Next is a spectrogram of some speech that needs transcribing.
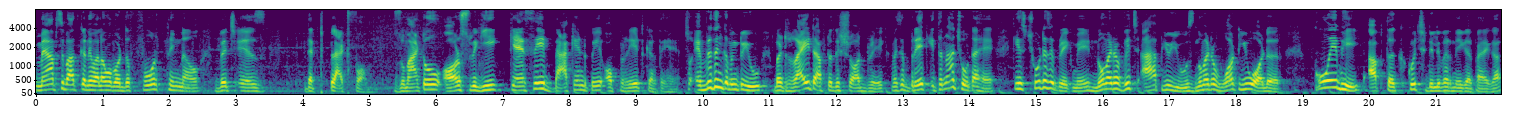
मैं आपसे बात करने वाला हूँ about the fourth thing now which is that platform जोमैटो और स्विगी कैसे बैक एंड पे ऑपरेट करते हैं? So everything coming to you but right after this short break वैसे ब्रेक इतना छोटा है कि इस छोटे से ब्रेक में no matter which app you use no matter what you order कोई भी आप तक कुछ डिलीवर नहीं कर पाएगा।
